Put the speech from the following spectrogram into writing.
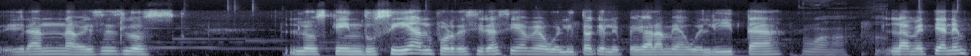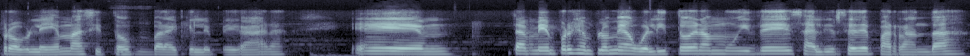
eran a veces los, los que inducían, por decir así, a mi abuelito a que le pegara a mi abuelita. La metían en problemas y todo para que le pegara. Em, también, por ejemplo, mi abuelito era muy de salirse de parranda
